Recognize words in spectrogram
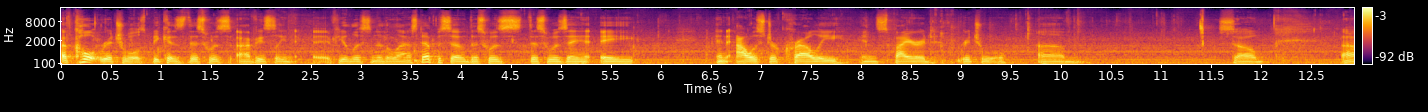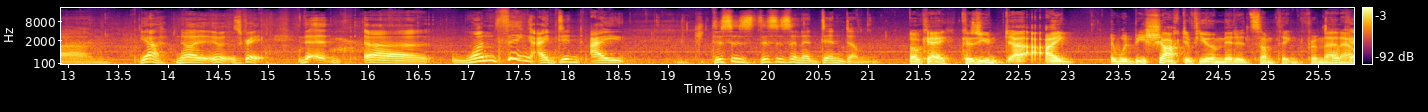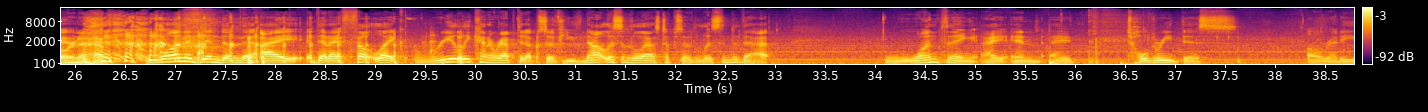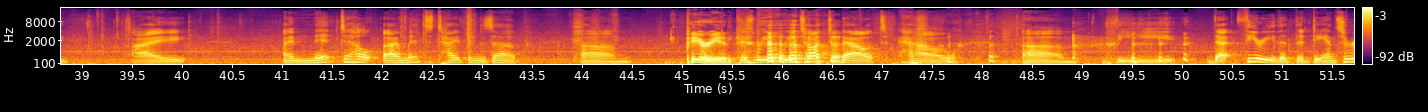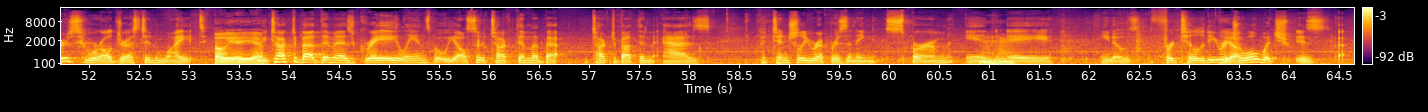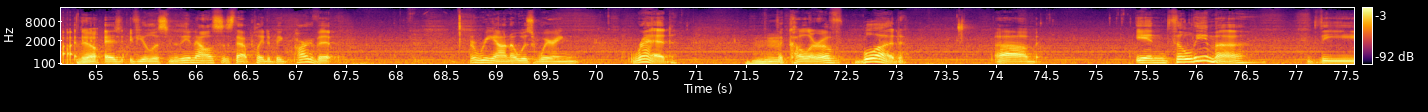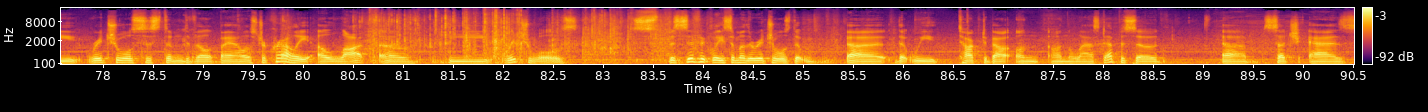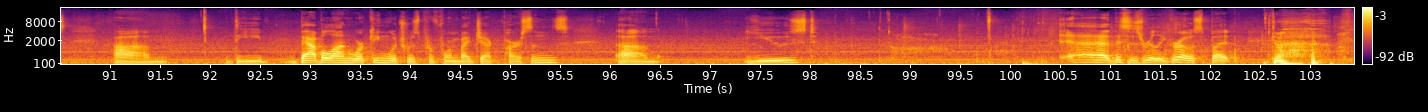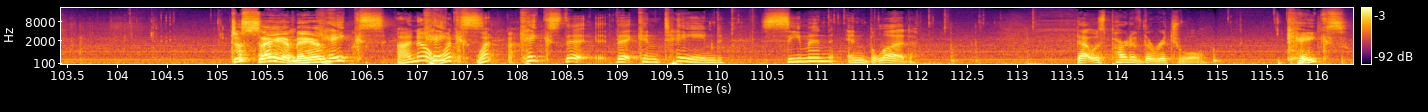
occult rituals, because this was obviously, if you listen to the last episode, this was this was a a an Aleister Crowley inspired ritual. Um, so, um, yeah, no, it, it was great. Uh, one thing I did, I this is this is an addendum. okay, because you, uh, I would be shocked if you omitted something from that Okay. hour and a half. one addendum that I that I felt like really kind of wrapped it up. So if you've not listened to the last episode, listen to that. One thing I and I told Reed this already. I I meant to help. I meant to tie things up. Um, Period. because we, we talked about how um, the that theory that the dancers who are all dressed in white oh yeah, yeah. we talked about them as gray aliens but we also talked them about talked about them as potentially representing sperm in Mm-hmm. a you know fertility Yep. ritual which is uh, Yep. as if you listen to the analysis that played a big part of it rihanna was wearing red Mm-hmm. the color of blood um, in Thelema, the ritual system developed by Aleister Crowley, a lot of the rituals, specifically some of the rituals that uh, that we talked about on on the last episode, um, such as um, the Babylon working, which was performed by Jack Parsons, um, used. Uh, this is really gross, but Just say it, man. cakes. I know, what- Cakes, what? Cakes that that contained semen and blood. That was part of the ritual. Cakes.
